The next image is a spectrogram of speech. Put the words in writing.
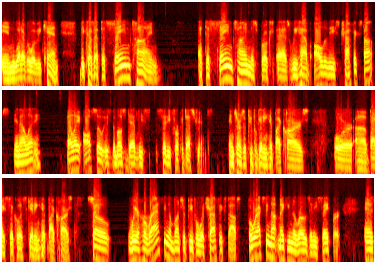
in whatever way we can. Because at the same time, at the same time, Ms. Brooks, as we have all of these traffic stops in LA, LA also is the most deadly city for pedestrians in terms of people getting hit by cars or uh, bicyclists getting hit by cars. So we're harassing a bunch of people with traffic stops, but we're actually not making the roads any safer. And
